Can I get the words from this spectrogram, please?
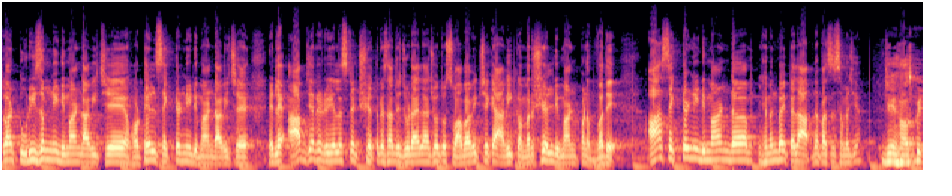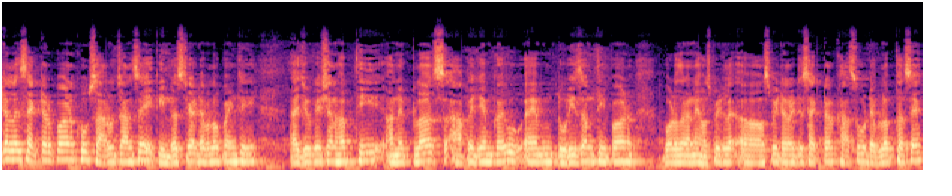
તો આ ટુરિઝમની ડિમાન્ડ આવી છે, હોટેલ સેક્ટરની ડિમાન્ડ આવી છે. એટલે આપ જ્યારે રિયલ એસ્ટેટ ક્ષેત્ર સાથે જોડાયેલા છો, તો સ્વાભાવિક છે કે આવી કમર્શિયલ ડિમાન્ડ પણ વધે. આ સેક્ટરની ડિમાન્ડ, હેમંતભાઈ, પહેલાં આપના પાસે સમજીએ. જે, હોસ્પિટલ સેક્ટર પણ ખૂબ સારું ચાલશે. એક ઇન્ડસ્ટ્રીયલ ડેવલપમેન્ટથી એજ્યુકેશન હબથી અને પ્લસ આપે જેમ કહ્યું, એમ ટુરિઝમથી પણ વડોદરાને હોસ્પિટલ હોસ્પિટાલિટી સેક્ટર ખાસું ડેવલપ થશે.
